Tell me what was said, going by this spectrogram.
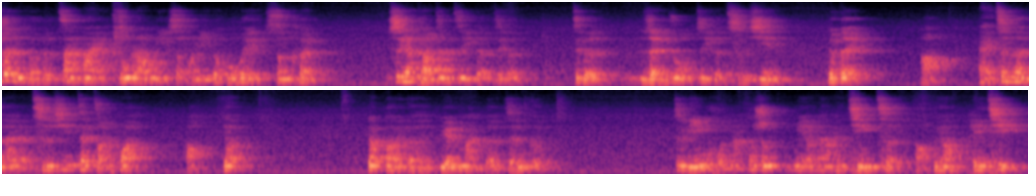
任何的障碍阻扰你什么，你都不会生恨，是要挑战自己的这个这个忍住自己的慈心，对不对？啊，哎，嗔恨来了，慈心在转化，啊，要。要到一个很圆满的人格，这个灵魂呐，不生不灭，要让它很清澈啊，不要黑气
